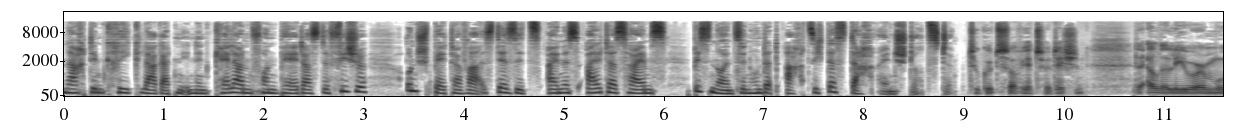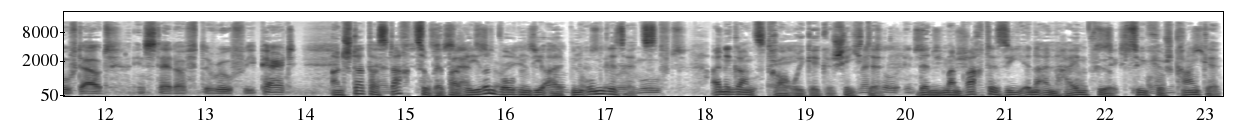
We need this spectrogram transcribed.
Nach dem Krieg lagerten in den Kellern von Päderste Fische und später war es der Sitz eines Altersheims, bis 1980 das Dach einstürzte. Anstatt das Dach zu reparieren, wurden die Alten umgesetzt. Eine ganz traurige Geschichte, denn man brachte sie in ein Heim für psychisch Kranke,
